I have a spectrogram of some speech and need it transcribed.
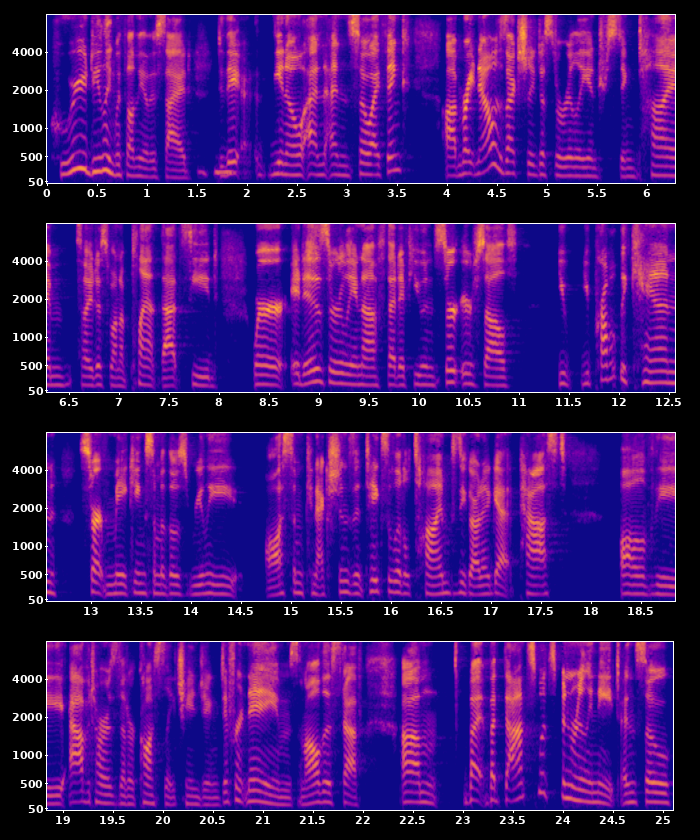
who are you dealing with on the other side? Mm-hmm. do they you know and and so i think um, right now is actually just a really interesting time. So i just want to plant that seed where it is early enough that if you insert yourself you you probably can start making some of those really awesome connections. It takes a little time because you got to get past all of the avatars that are constantly changing, different names and all this stuff. Um, but but that's what's been really neat. And so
